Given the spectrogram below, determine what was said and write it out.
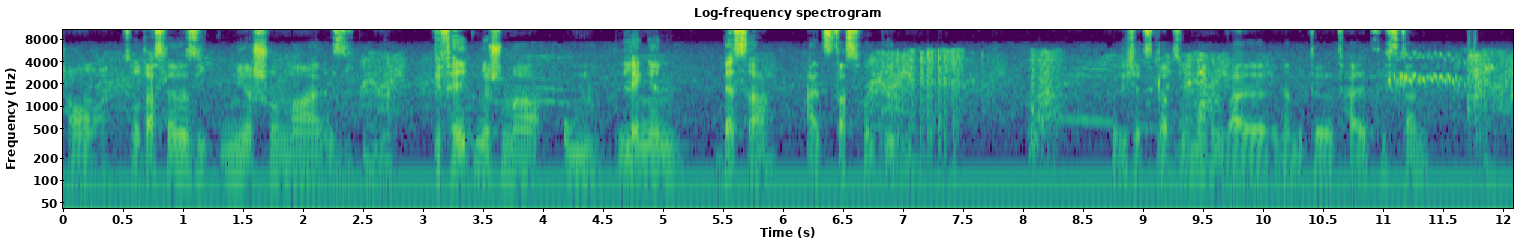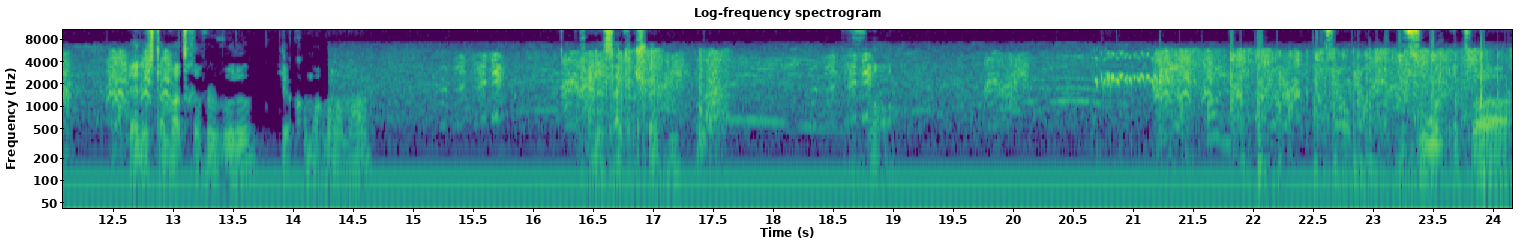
Schauen wir mal. So, das Level sieht mir schon mal... Sieht mir, gefällt mir schon mal um Längen besser als das von eben. Würde ich jetzt gerade so machen, weil in der Mitte teilt sich dann. Wenn ich dann mal treffen würde. Hier, komm, machen wir nochmal. Keine Zeit verschwenden. So. Sauber. So in etwa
